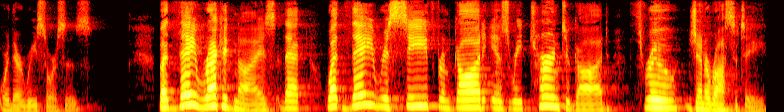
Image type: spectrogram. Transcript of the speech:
or their resources but they recognize that what they receive from God is returned to God through generosity.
